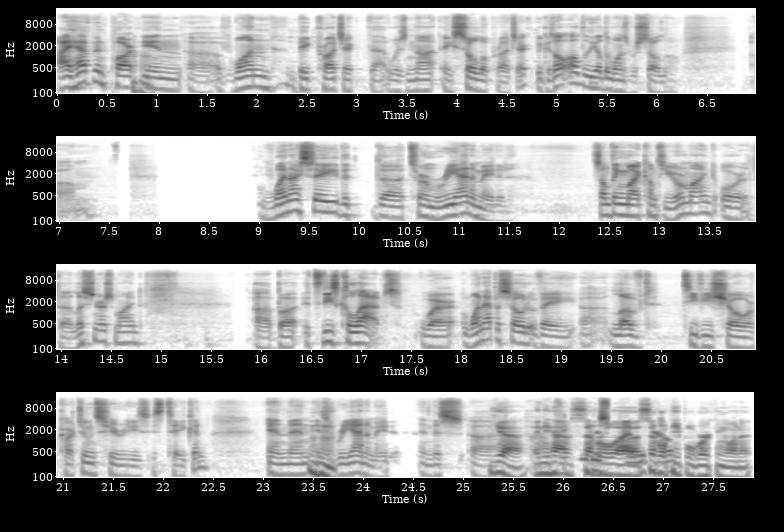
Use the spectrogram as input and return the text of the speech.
I have been part mm-hmm. in uh, of one big project that was not a solo project because all, all the other ones were solo. Um, when I say the the term reanimated, something might come to your mind or the listener's mind. Uh, but it's these collabs where one episode of a uh, loved TV show or cartoon series is taken and then mm-hmm. is reanimated. And this uh, yeah, and you uh, have several uh, several people working on it.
